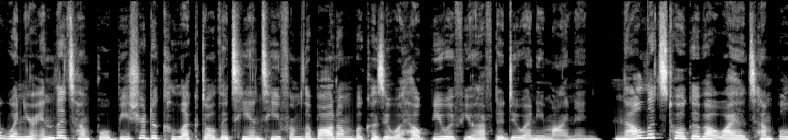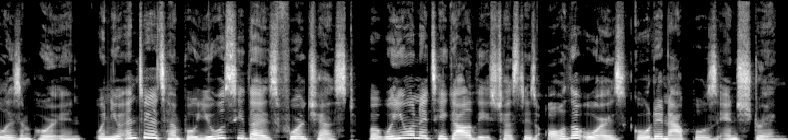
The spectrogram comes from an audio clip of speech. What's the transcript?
When you're in the temple, be sure to collect all the TNT from the bottom because it will help you if you have to do any mining. Now let's talk about why a temple is important. When you enter a temple, you will see that it's four chests, but what you want to take out of these chests is all the ores, golden apples, and string.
